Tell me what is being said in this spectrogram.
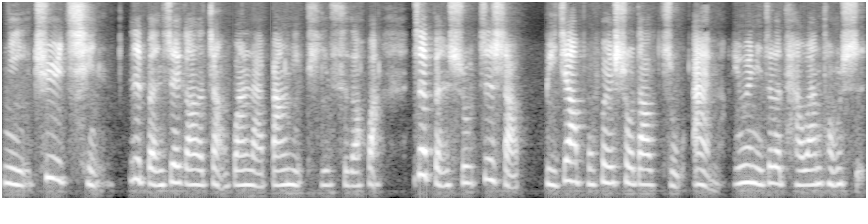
你去请日本最高的长官来帮你题词的话，这本书至少比较不会受到阻碍嘛。因为你这个台湾通史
